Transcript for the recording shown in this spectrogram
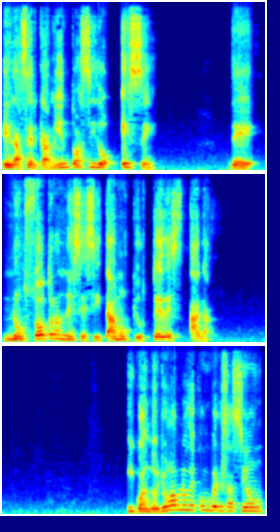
el acercamiento ha sido ese de nosotros necesitamos que ustedes hagan. Y cuando yo hablo de conversación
